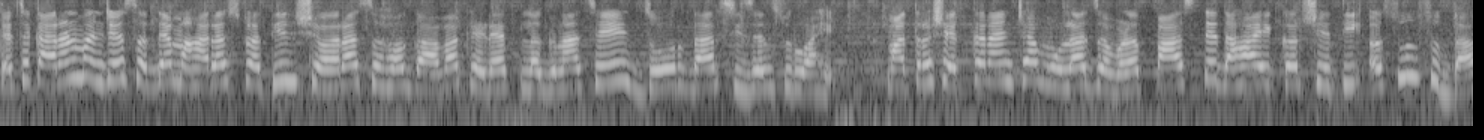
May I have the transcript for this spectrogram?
त्याचे कारण म्हणजे सध्या महाराष्ट्रातील शहरासह गावाखेड्यात लग्नाचे जोरदार सीझन सुरू आहे. मात्र शेतकऱ्यांच्या मुलाजवळ पाच ते दहा एकर शेती असून सुद्धा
